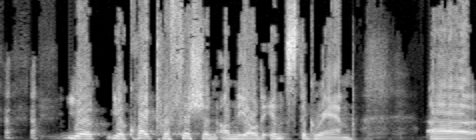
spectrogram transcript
you're you're quite proficient on the old Instagram uh,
